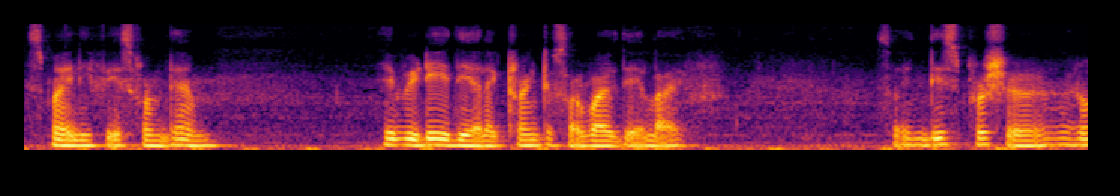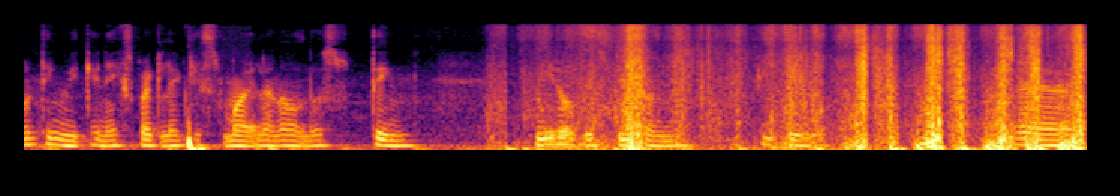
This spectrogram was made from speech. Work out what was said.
smiley face from them every day they are like trying to survive their life. So in this pressure i don't think we can expect like this smile and all those things need this different people. Uh,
